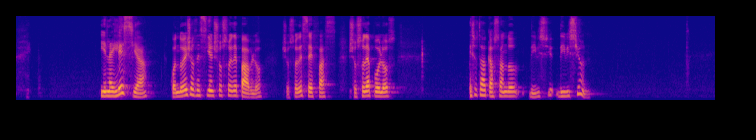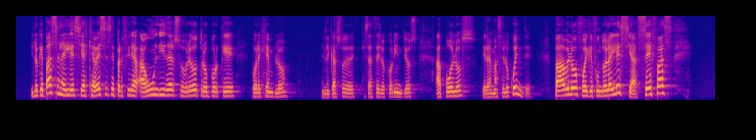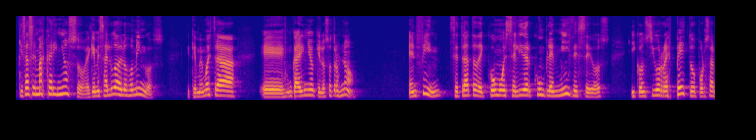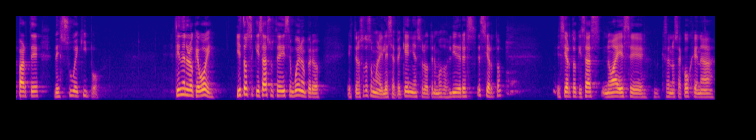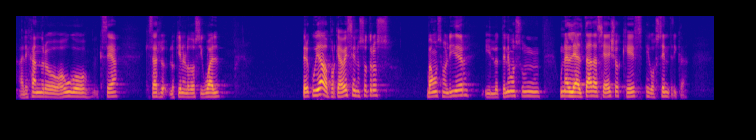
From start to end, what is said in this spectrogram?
Y en la iglesia, cuando ellos decían yo soy de Pablo, yo soy de Cefas, yo soy de Apolos, eso estaba causando división. Y lo que pasa en la iglesia es que a veces se prefiere a un líder sobre otro porque, por ejemplo, en el caso de quizás de los corintios, Apolos era más elocuente. Pablo fue el que fundó la iglesia. Cefas, quizás el más cariñoso, el que me saluda de los domingos, el que me muestra eh, un cariño que los otros no. En fin, se trata de cómo ese líder cumple mis deseos y consigo respeto por ser parte de su equipo. ¿Entienden a lo que voy? Y esto quizás ustedes dicen, bueno, pero este, nosotros somos una iglesia pequeña, solo tenemos dos líderes, es cierto. Es cierto, quizás no hay ese, quizás no se acogen a Alejandro o a Hugo, que sea, quizás los quieren los dos igual. Pero cuidado, porque a veces nosotros vamos a un líder y tenemos una lealtad hacia ellos que es egocéntrica.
